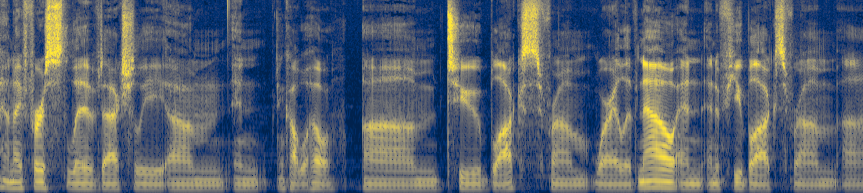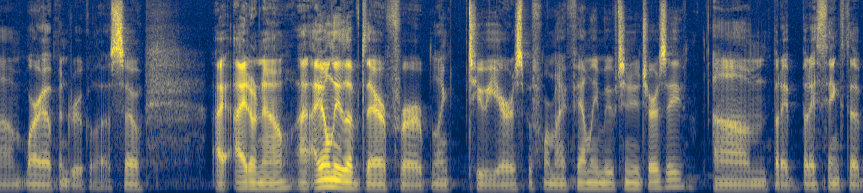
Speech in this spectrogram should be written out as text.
and I first lived actually um, in in Cobble Hill, um, two blocks from where I live now, and, and a few blocks from um, where I opened Rucola. So I, I don't know. I, I only lived there for like two years before my family moved to New Jersey. Um, but I but I think the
